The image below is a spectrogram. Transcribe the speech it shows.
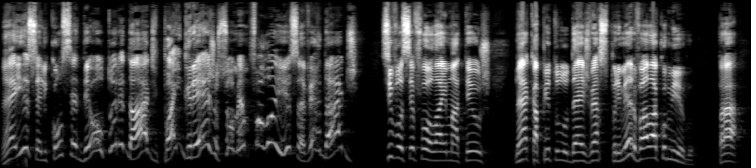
Não é isso? Ele concedeu autoridade para a igreja. O senhor mesmo falou isso, é verdade. Se você for lá em Mateus, né, capítulo 10, verso 1, vai lá comigo, para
